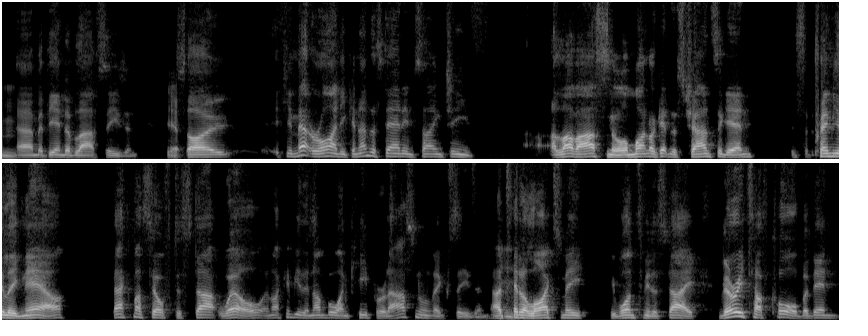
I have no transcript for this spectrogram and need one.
mm. um, at the end of last season. Yep. So if you're Matt Ryan, you can understand him saying, geez, I love Arsenal. I might not get this chance again. It's the Premier League now back myself to start well, and I can be the number one keeper at Arsenal next season. Mm. Arteta likes me. He wants me to stay. Very tough call, but then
